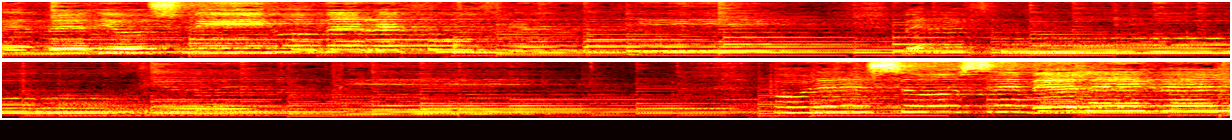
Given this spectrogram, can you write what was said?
Protégeme, Dios mío, me refugio en ti, me refugio en ti. Por eso se me alegra el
